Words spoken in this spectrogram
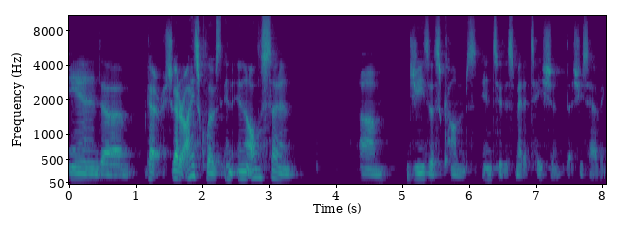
and um, got, she got her eyes closed, and, and all of a sudden, um, Jesus comes into this meditation that she's having,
